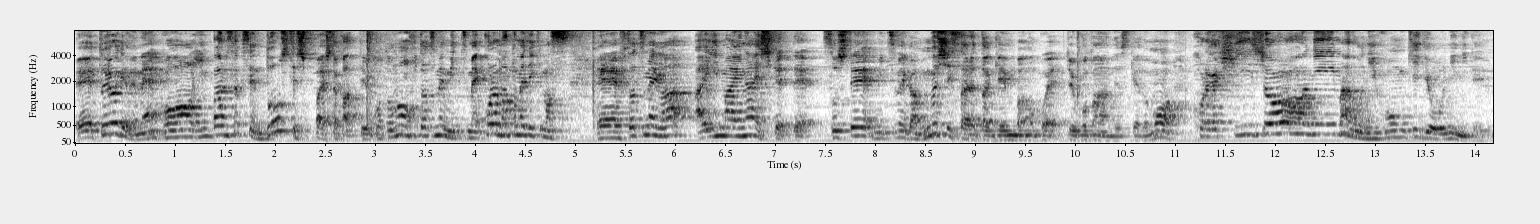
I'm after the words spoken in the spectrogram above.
えー、というわけでねこのインパール作戦どうして失敗したかっていうことの2つ目3つ目。これまとめていきます、えー、2つ目が曖昧な意思決定。そして3つ目が無視された現場の声。ということなんですけどもこれが非常に今の日本企業に似ている、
